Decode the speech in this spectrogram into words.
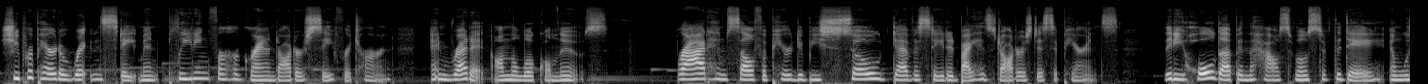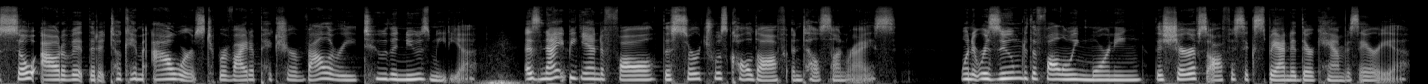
she prepared a written statement pleading for her granddaughter's safe return and read it on the local news. Brad himself appeared to be so devastated by his daughter's disappearance that he holed up in the house most of the day and was so out of it that it took him hours to provide a picture of Valiree to the news media. As night began to fall, the search was called off until sunrise. When it resumed the following morning, the sheriff's office expanded their canvas area.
